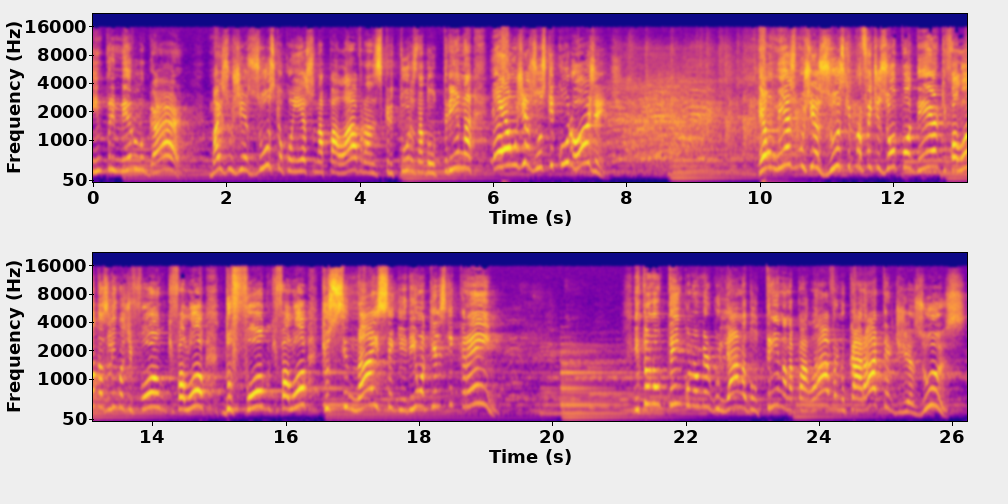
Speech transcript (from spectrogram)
em primeiro lugar. Mas o Jesus que eu conheço na palavra, nas escrituras, na doutrina, é um Jesus que curou, gente. É o mesmo Jesus que profetizou o poder, que falou das línguas de fogo, que falou do fogo, que falou que os sinais seguiriam aqueles que creem. Então não tem como eu mergulhar na doutrina, na palavra, no caráter de Jesus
